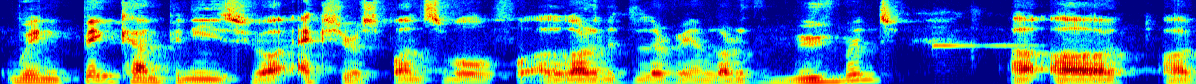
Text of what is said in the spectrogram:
when big companies who are actually responsible for a lot of the delivery and a lot of the movement uh, are, are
